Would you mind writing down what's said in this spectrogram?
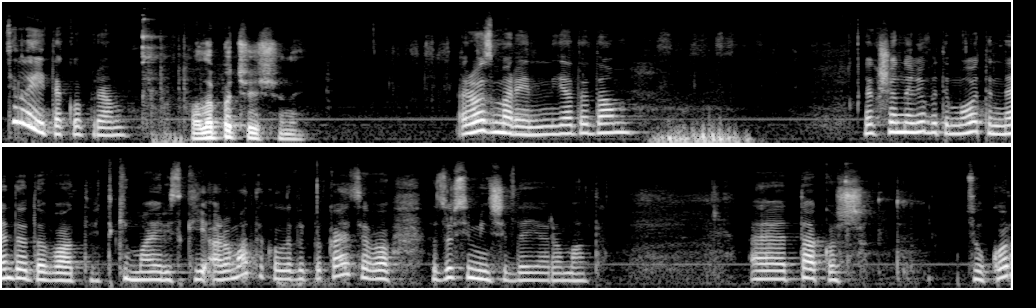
Цілий тако прям. Але почищений. Розмарин я додам. Якщо не любите, можете не додавати. Він Такий має різкий аромат, а коли випікається, зовсім інший дає аромат. Е, також цукор,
